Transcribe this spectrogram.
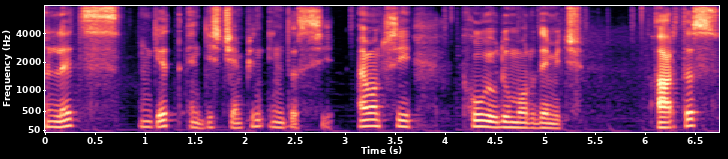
Let's get this champion in the sea. I want to see who will do more damage. Arthas,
